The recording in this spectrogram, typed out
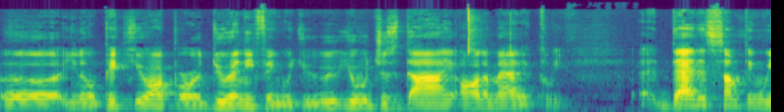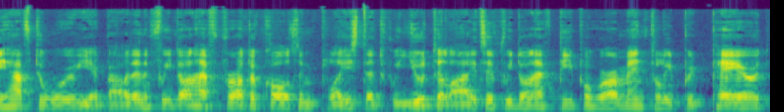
uh, you know pick you up or do anything with you. You would just die automatically. That is something we have to worry about. And if we don't have protocols in place that we utilize, if we don't have people who are mentally prepared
